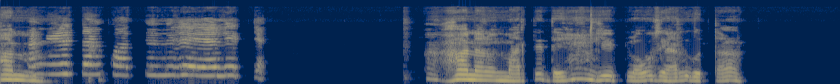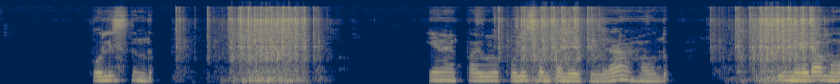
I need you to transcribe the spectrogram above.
ಹಾಂ ಹಾಂ, ನಾನೊಂದು ಮರ್ತಿದ್ದೆ. ಈ ಬ್ಲೌಸ್ ಯಾರ್ದು ಗೊತ್ತಾ? ಪೊಲೀಸಂದು. ಏನಪ್ಪ ಇವಳು ಪೊಲೀಸ್ ಅಂತ ಹೇಳ್ತಿದ್ದೀರಾ? ಹೌದು. ಈ ಮೇಡಮು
